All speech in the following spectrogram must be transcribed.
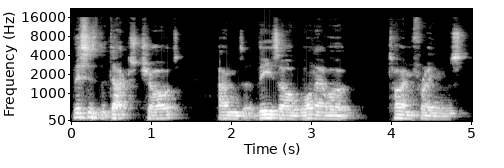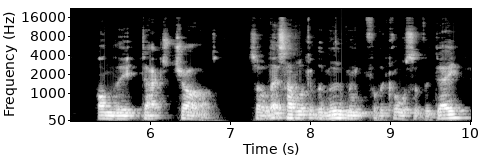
This is the DAX chart and these are one hour time frames on the DAX chart. So let's have a look at the movement for the course of the day.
